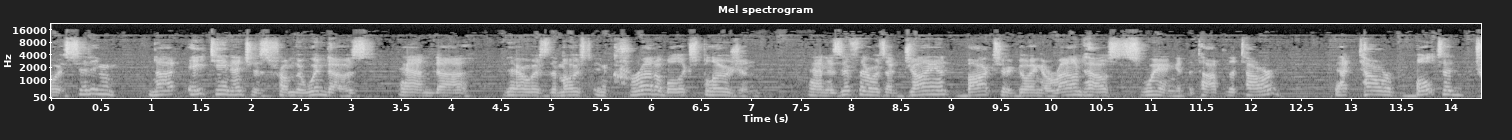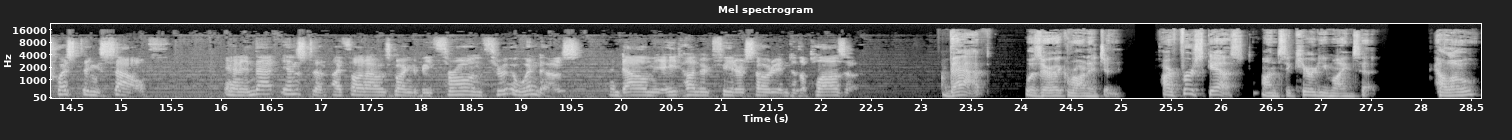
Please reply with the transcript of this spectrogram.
was sitting not 18 inches from the windows, and uh, there was the most incredible explosion. And as if there was a giant boxer doing a roundhouse swing at the top of the tower, that tower bolted, twisting south. And in that instant, I thought I was going to be thrown through the windows and down the 800 feet or so into the plaza. That was Eric Ronigen, our first guest on Security Mindset. Hello,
